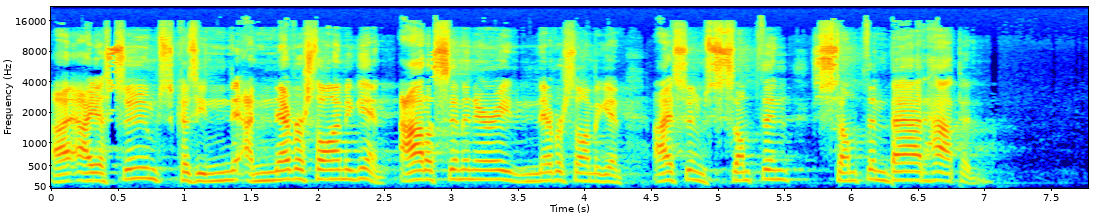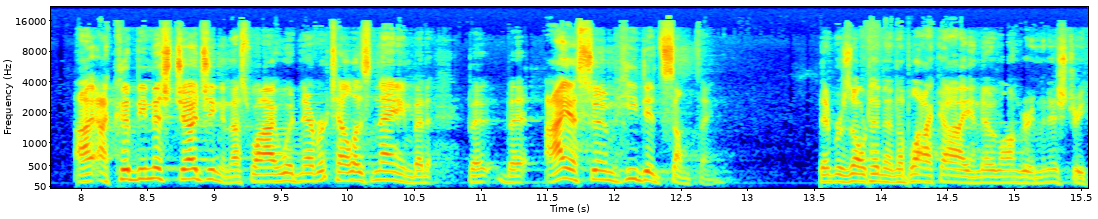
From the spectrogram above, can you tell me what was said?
I, I assumed, because ne- I never saw him again. Out of seminary, never saw him again. I assumed something, something bad happened. I, I could be misjudging him. That's why I would never tell his name. But, but, but I assumed he did something that resulted in a black eye and no longer in ministry.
